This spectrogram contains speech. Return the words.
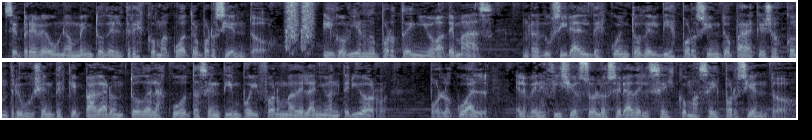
se prevé un aumento del 3,4%. El gobierno porteño, además, reducirá el descuento del 10% para aquellos contribuyentes que pagaron todas las cuotas en tiempo y forma del año anterior, por lo cual el beneficio solo será del 6,6%.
